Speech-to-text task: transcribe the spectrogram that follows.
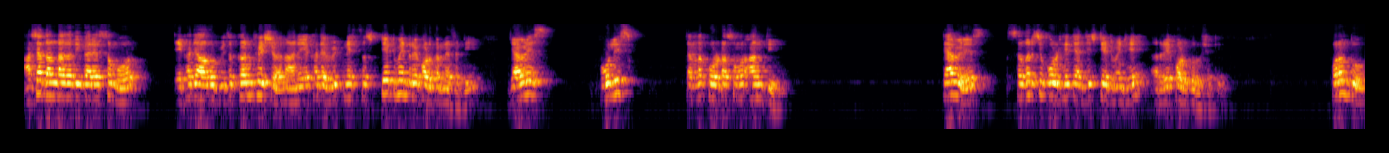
अशा दंडाधिकाऱ्यासमोर एखाद्या आरोपीचं कन्फेशन आणि एखाद्या विटनेसचं स्टेटमेंट रेकॉर्ड करण्यासाठी ज्यावेळेस पोलीस त्यांना कोर्टासमोर आणतील त्यावेळेस सदरचे कोर्ट हे त्यांचे स्टेटमेंट हे रेकॉर्ड करू शकेल. परंतु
